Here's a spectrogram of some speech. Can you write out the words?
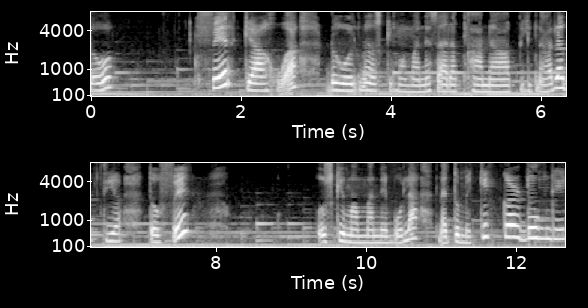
तो फिर क्या हुआ? ढोल में उसकी मम्मा ने सारा खाना, पीना रख दिया। तो फिर उसकी मम्मा ने बोला, मैं तुम्हें किक कर दूँगी।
